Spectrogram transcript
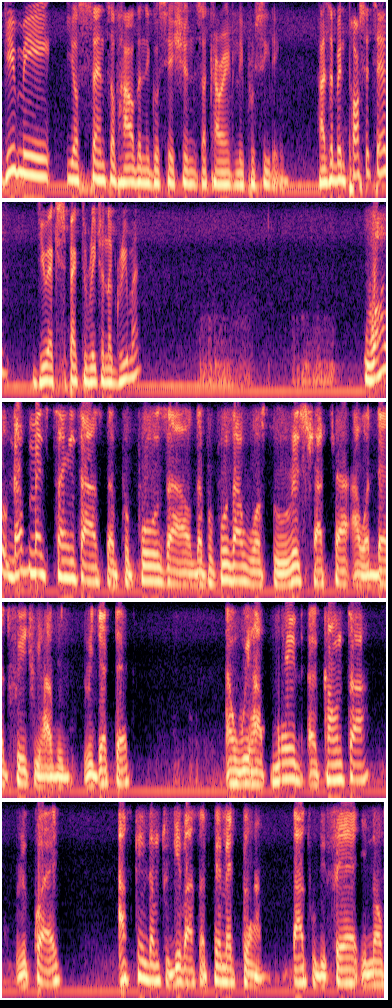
give me your sense of how the negotiations are currently proceeding. Has it been positive? Do you expect to reach an agreement? Well, government sent us the proposal. The proposal was to restructure our debt, which we have rejected, and we have made a counter request asking them to give us a payment plan that will be fair enough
